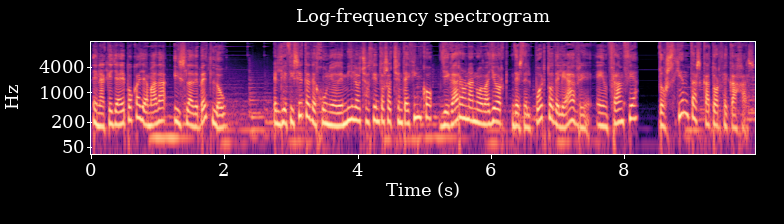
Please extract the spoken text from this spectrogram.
en aquella época llamada Isla de Bedlow. El 17 de junio de 1885 llegaron a Nueva York desde el puerto de Le Havre, en Francia, 214 cajas.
